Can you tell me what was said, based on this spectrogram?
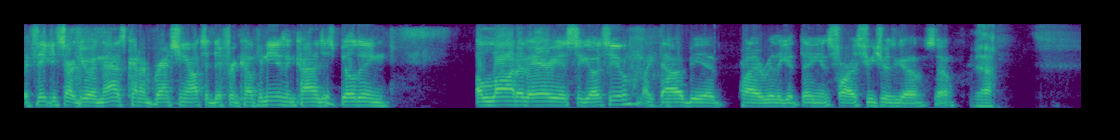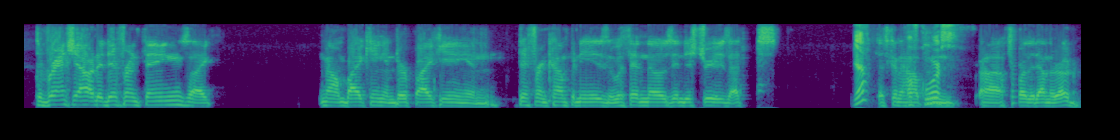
if they can start doing that, is kind of branching out to different companies and kind of just building a lot of areas to go to. Like that would be a probably a really good thing as far as futures go. So Yeah. to branch out into different things like mountain biking and dirt biking and different companies within those industries, that's Yeah, that's going to of help course. them uh, further down the road.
